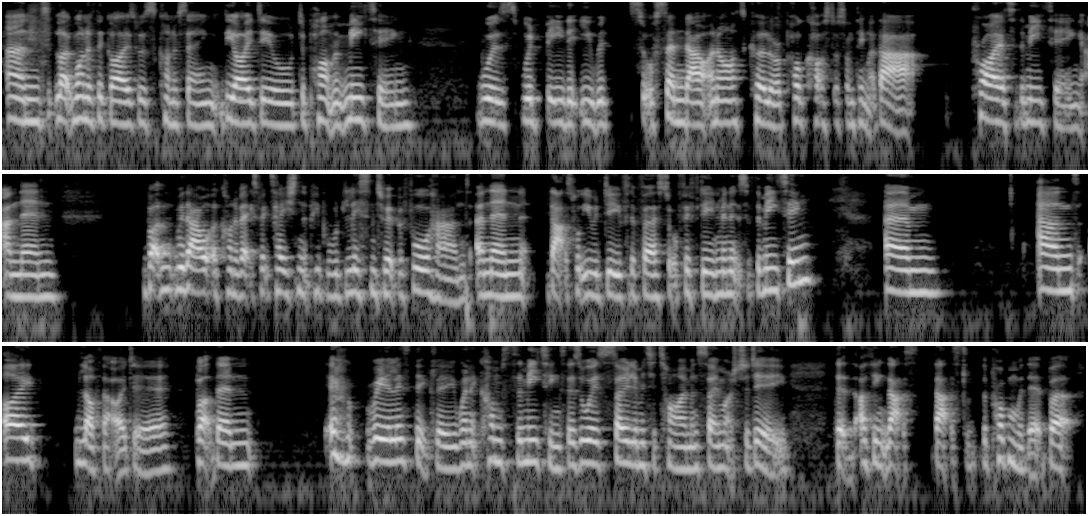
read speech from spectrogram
And like one of the guys was kind of saying the ideal department meeting was would be that you would sort of send out an article or a podcast or something like that prior to the meeting and then but without a kind of expectation that people would listen to it beforehand. And then that's what you would do for the first sort of 15 minutes of the meeting. Um, and i love that idea but then realistically when it comes to meetings there's always so limited time and so much to do that i think that's that's the problem with it. But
